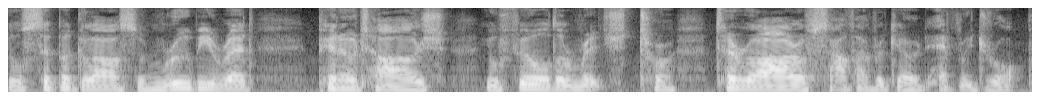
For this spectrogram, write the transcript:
You'll sip a glass of ruby red Pinotage. You'll feel the rich ter- terroir of South Africa in every drop.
